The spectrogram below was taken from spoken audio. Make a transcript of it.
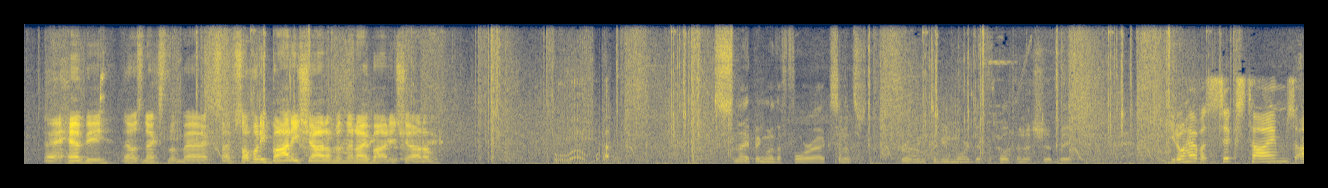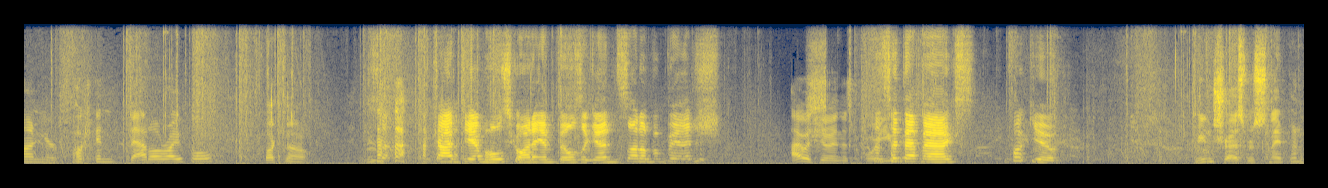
That heavy. That was next to the max. Somebody body shot him and then I body shot him. Sniping with a 4x and it's proving to be more difficult than it should be. You don't have a six times on your fucking battle rifle? Fuck no. Goddamn whole squad of infils again. Son of a bitch. I was doing this before Let's you. hit that max. Fuck you. Me and Trez were sniping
